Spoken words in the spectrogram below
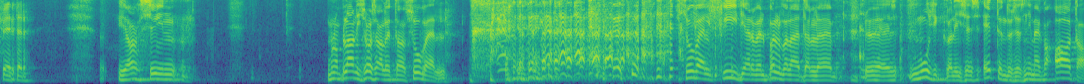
Peeter jah, siin mul on plaanis osaleda suvel suvel Kiidjärvel Põlva lähedal ühes muusikalises etenduses nimega Aada,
